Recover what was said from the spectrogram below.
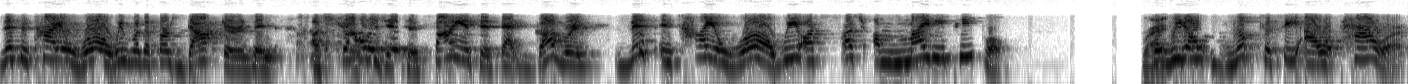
this entire world. We were the first doctors and astrologists and scientists that governed this entire world. We are such a mighty people. Right. But we don't look to see our power.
